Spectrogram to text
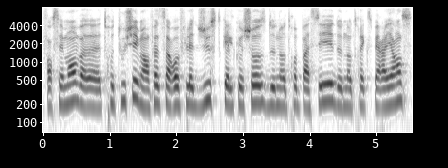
forcément va être touché. Mais en fait, ça reflète juste quelque chose de notre passé, de notre expérience.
